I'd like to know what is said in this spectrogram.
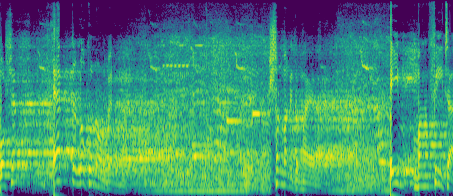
বসেন, একটা লোকও নড়বেন না। সম্মানিত ভাইয়েরা এই মাহফিলটা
